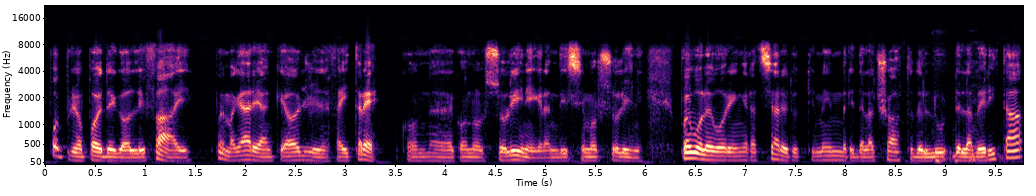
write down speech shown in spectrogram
poi prima o poi dei gol li fai, poi magari anche oggi ne fai tre con, eh, con Orsolini, grandissimo Orsolini. Poi volevo ringraziare tutti i membri della chat dell'U- della Verità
